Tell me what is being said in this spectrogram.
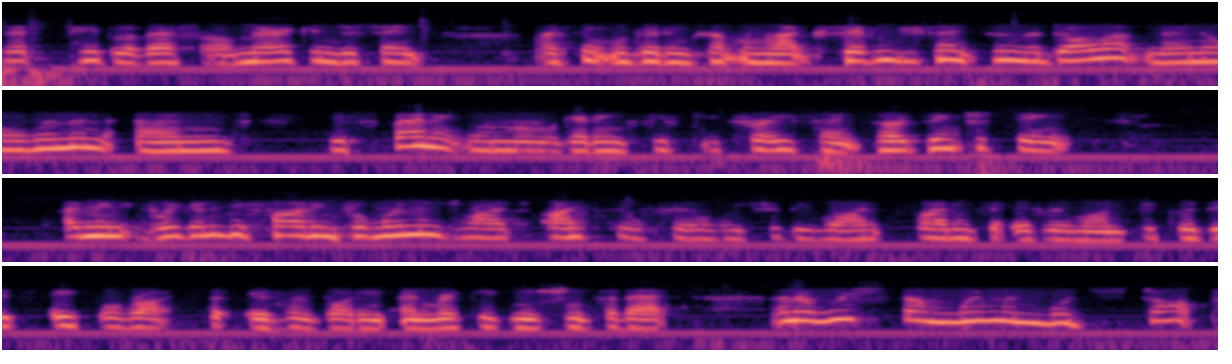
that people of Afro American descent, I think, were getting something like 70 cents in the dollar, men or women, and Hispanic women were getting 53 cents. So it's interesting. I mean, if we're going to be fighting for women's rights, I still feel we should be fighting for everyone because it's equal rights for everybody and recognition for that. And I wish some women would stop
